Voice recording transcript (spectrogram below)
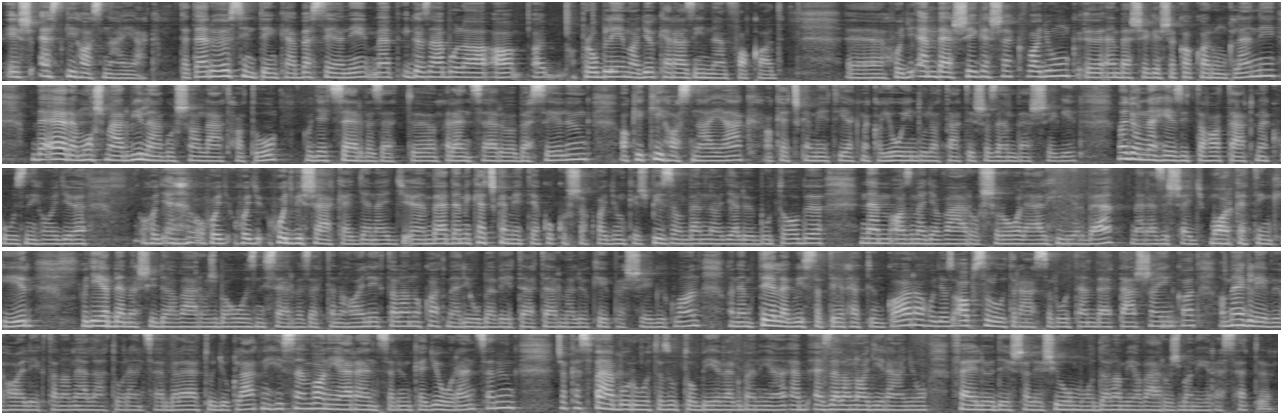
és ezt kihasználják. Tehát erről őszintén kell beszélni, mert igazából a, a, a, probléma, a gyökere az innen fakad hogy emberségesek vagyunk, emberségesek akarunk lenni, de erre most már világosan látható, hogy egy szervezett rendszerről beszélünk, akik kihasználják a kecskemétieknek a jó indulatát és az emberségét. Nagyon nehéz itt a határt meghúzni, hogy hogy, hogy, hogy, hogy viselkedjen egy ember, de mi kecskemétiek okosak vagyunk, és bízom benne, hogy előbb-utóbb nem az megy a városról el hírbe, mert ez is egy marketing hír, hogy érdemes ide a városba hozni szervezetten a hajléktalanokat, mert jó bevétel termelő képességük van, hanem tényleg visszatérhetünk arra, hogy az abszolút rászorult embertársainkat a meglévő hajléktalan ellátórendszerben el tudjuk látni, hiszen van ilyen rendszerünk, egy jó rendszerünk, csak ez felborult az utóbbi években ilyen, ezzel a nagy irányú fejlődéssel és jó móddal, ami a városban érezhető.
